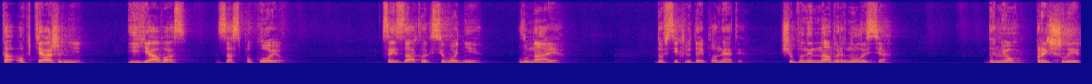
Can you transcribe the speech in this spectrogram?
та обтяжені, і я вас заспокою. Цей заклик сьогодні лунає до всіх людей планети, щоб вони навернулися до нього, прийшли,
